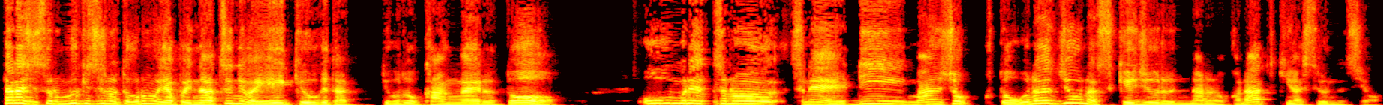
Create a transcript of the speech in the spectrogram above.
ただし、その無傷のところもやっぱり夏には影響を受けたっていうことを考えると、おおむねそのですね、リーマンショックと同じようなスケジュールになるのかなって気がしてるんですよ。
